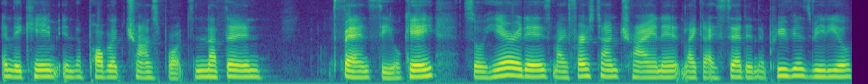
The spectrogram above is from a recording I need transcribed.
And they came in the public transport. Nothing fancy okay so here it is my first time trying it like i said in the previous video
